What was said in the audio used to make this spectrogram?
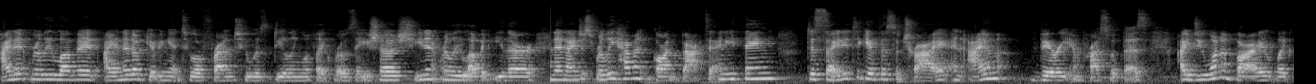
I didn't really love it. I ended up giving it to a friend who was dealing with like rosacea. She didn't really love it either. And then I just really haven't gone back to anything. Decided to give this a try and I am very impressed with this. I do want to buy like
